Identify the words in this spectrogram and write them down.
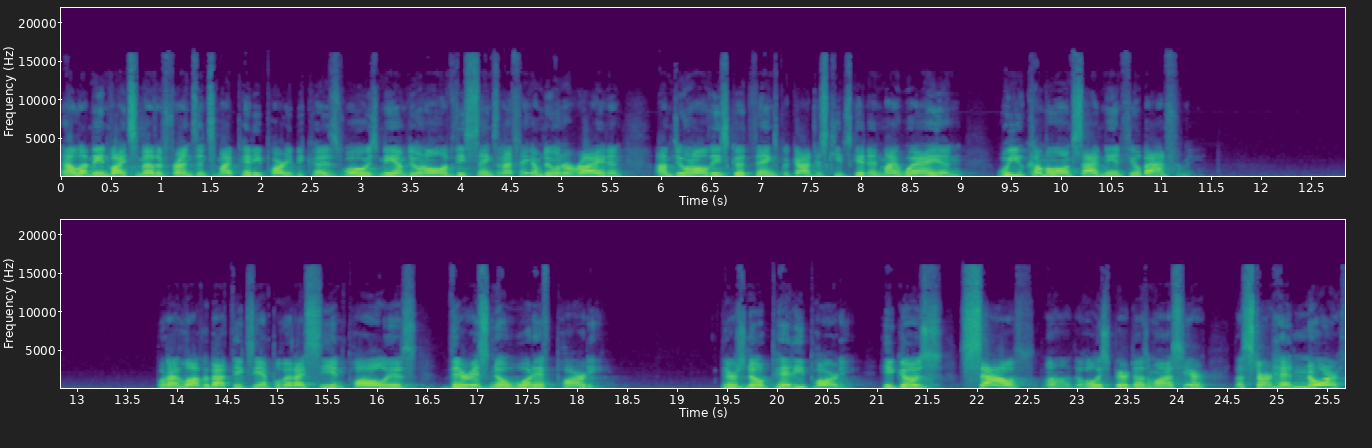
Now, let me invite some other friends into my pity party because woe is me. I'm doing all of these things and I think I'm doing it right and I'm doing all these good things, but God just keeps getting in my way. And will you come alongside me and feel bad for me? What I love about the example that I see in Paul is there is no what if party, there's no pity party. He goes south. The Holy Spirit doesn't want us here. Let's start heading north.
